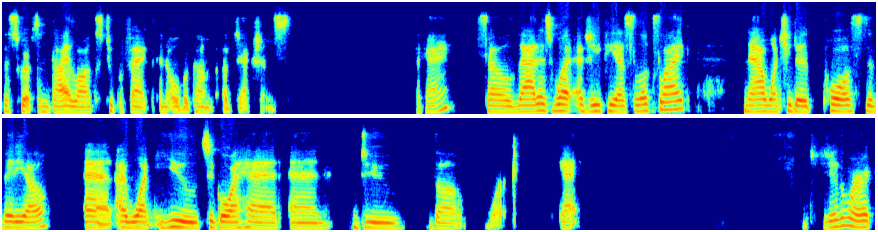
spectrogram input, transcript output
the scripts and dialogues to perfect and overcome objections. Okay, so that is what a GPS looks like. Now I want you to pause the video and I want you to go ahead and do the work. Okay. do the work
